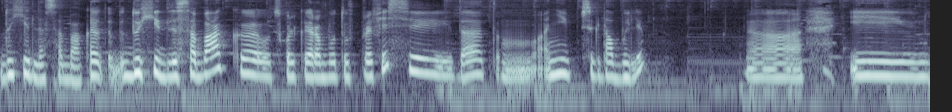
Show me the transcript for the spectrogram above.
Духи для собак. Духи для собак, вот сколько я работаю в профессии, да, там они всегда были. А, и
